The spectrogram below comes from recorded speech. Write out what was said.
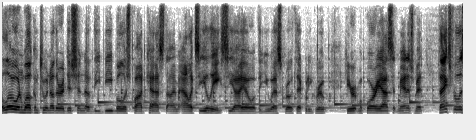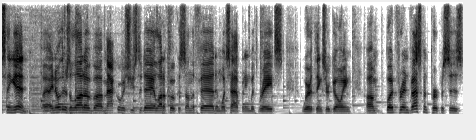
Hello and welcome to another edition of the Be Bullish podcast. I'm Alex Ely, CIO of the U.S. Growth Equity Group here at Macquarie Asset Management. Thanks for listening in. I know there's a lot of uh, macro issues today, a lot of focus on the Fed and what's happening with rates, where things are going. Um, but for investment purposes,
